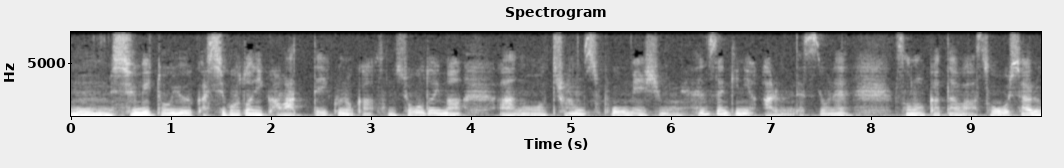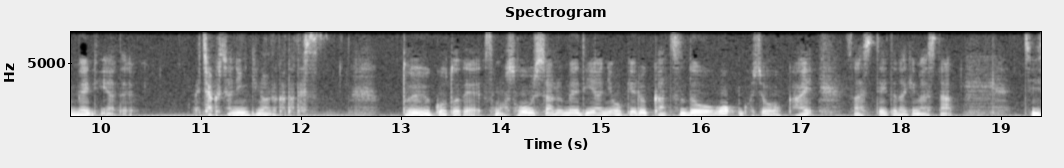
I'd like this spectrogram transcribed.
うん趣味というか仕事に変わっていくのかそのちょうど今あのトランスフォーメーション変遷期にあるんですよね。その方はソーシャルメディアでめちゃくちゃ人気のある方です。ということでそのソーシャルメディアにおける活動をご紹介させていただきました。実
